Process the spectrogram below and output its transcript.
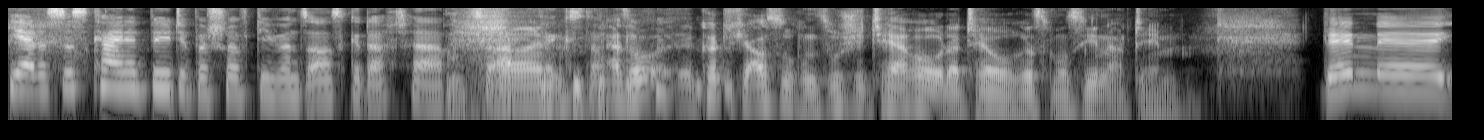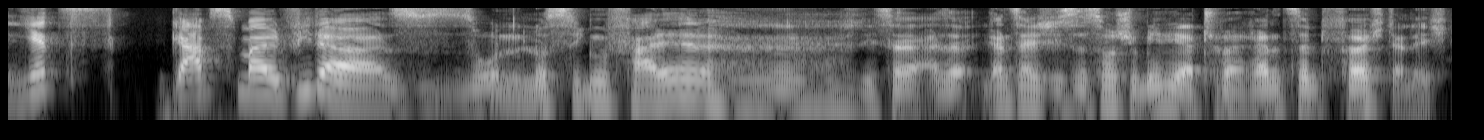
Ja, das ist keine Bildüberschrift, die wir uns ausgedacht haben. Zur Abwechslung. Also ihr könnt euch aussuchen, Sushi-Terror oder Terrorismus, je nachdem. Denn äh, jetzt gab's mal wieder so einen lustigen Fall. Äh, Diese, also ganz ehrlich, diese Social-Media-Trends sind fürchterlich.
